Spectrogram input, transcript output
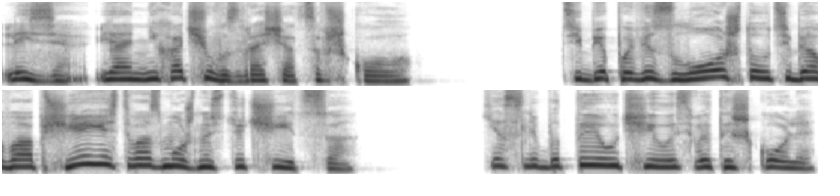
Лиззи, я не хочу возвращаться в школу. Тебе повезло, что у тебя вообще есть возможность учиться. Если бы ты училась в этой школе,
